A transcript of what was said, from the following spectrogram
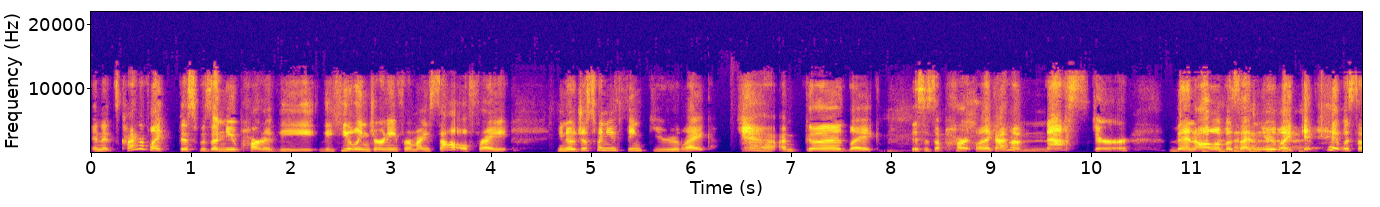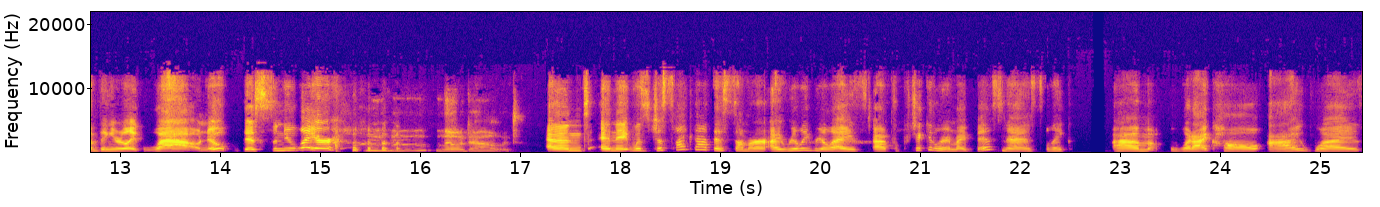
and it's kind of like this was a new part of the the healing journey for myself, right? You know, just when you think you're like, yeah, I'm good, like this is a part, like I'm a master then all of a sudden you're like get hit with something you're like wow nope this is a new layer. Mm-hmm, no doubt. And and it was just like that this summer i really realized uh, for particular in my business like um what i call i was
